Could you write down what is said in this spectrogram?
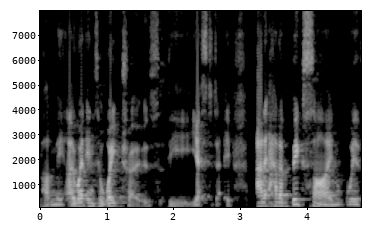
pardon me, I went into Waitrose the yesterday, and it had a big sign with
